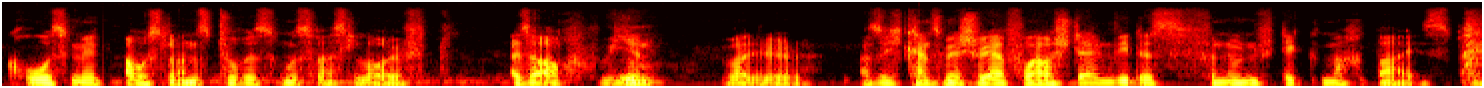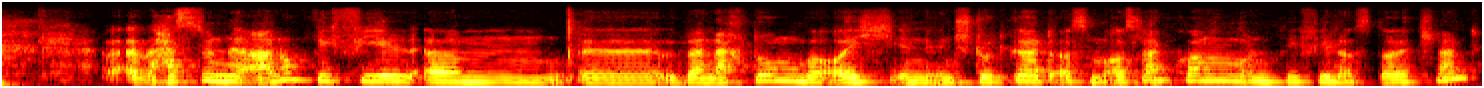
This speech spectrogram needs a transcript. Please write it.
groß mit Auslandstourismus was läuft. Also auch wir, ja. weil also ich kann es mir schwer vorstellen, wie das vernünftig machbar ist. Äh, hast du eine Ahnung, wie viel ähm, äh, Übernachtungen bei euch in, in Stuttgart aus dem Ausland kommen und wie viel aus Deutschland?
